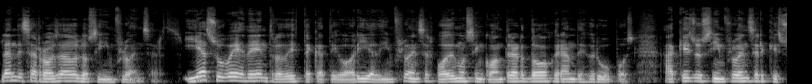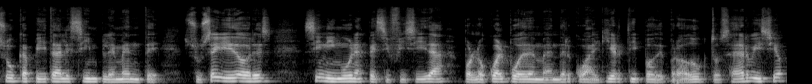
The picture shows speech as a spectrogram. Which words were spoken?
la han desarrollado los influencers. Y a su vez dentro de esta categoría de influencers podemos encontrar dos grandes grupos. Aquellos influencers que su capital es simplemente sus seguidores sin ninguna especificidad, por lo cual pueden vender cualquier tipo de producto o servicio,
